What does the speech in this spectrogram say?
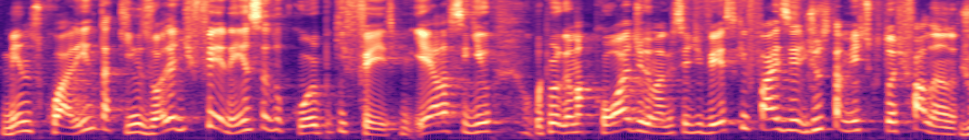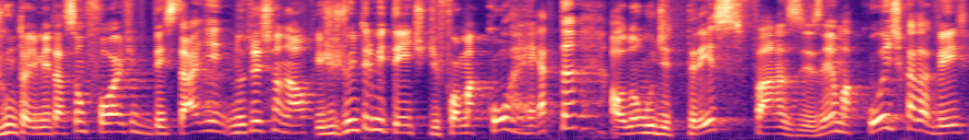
Menos 40 quilos, olha a diferença do corpo que fez. E ela seguiu o programa Código Emagrecer de Vez, que faz justamente o que estou te falando, junto à alimentação forte, densidade nutricional e jejum intermitente de forma correta ao longo de três fases, né? Uma coisa de cada vez,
